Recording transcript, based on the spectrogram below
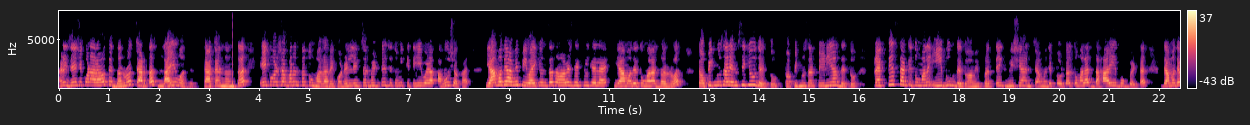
आणि जे शिकवणार आहोत ते दररोज चार तास लाईव्ह असेल. त्याच्यानंतर एक वर्षापर्यंत तुम्हाला रेकॉर्डेड लेक्चर भेटतील जे तुम्ही कितीही वेळा पाहू शकाल. यामध्ये आम्ही पीवायक्यूचा समावेश देखील केला आहे यामध्ये तुम्हाला दररोज टॉपिकनुसार एमसीक्यू देतो टॉपिकनुसार पीडीएफ देतो. प्रॅक्टिससाठी तुम्हाला ई बुक देतो आम्ही. प्रत्येक विषयांच्या म्हणजे टोटल तुम्हाला दहा ई बुक भेटतात. ज्यामध्ये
